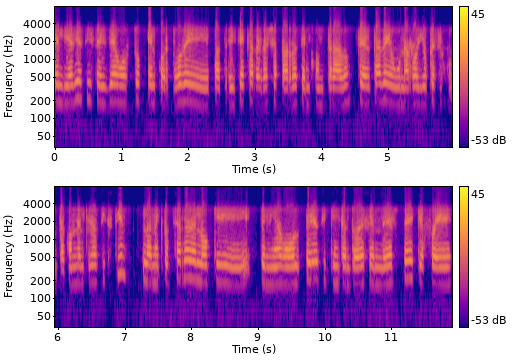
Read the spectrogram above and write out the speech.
El día 16 de agosto, el cuerpo de Patricia Carrera Chaparro es encontrado cerca de un arroyo que se junta con el río Sixtín. La necropsia reveló que tenía golpes y que intentó defenderse, que fue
